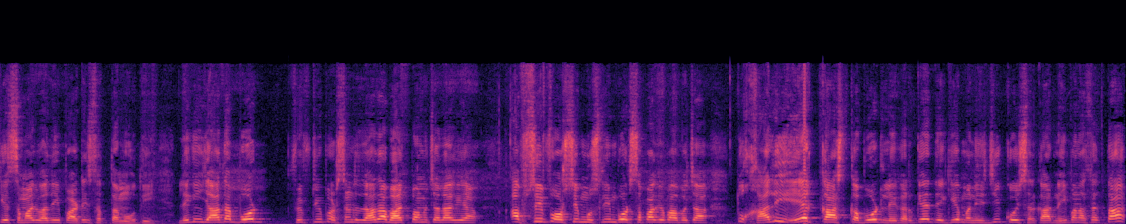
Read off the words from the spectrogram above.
कि समाजवादी पार्टी सत्ता में होती। लेकिन यादव बोर्ड फिफ्टी परसेंट ज़्यादा भाजपा में चला गया। अब सिर्फ़ और सिर्फ़ मुस्लिम वोट सपा के पास बचा। तो खाली एक कास्ट का वोट लेकर के देखिए मनीष जी कोई सरकार नहीं बना सकता।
